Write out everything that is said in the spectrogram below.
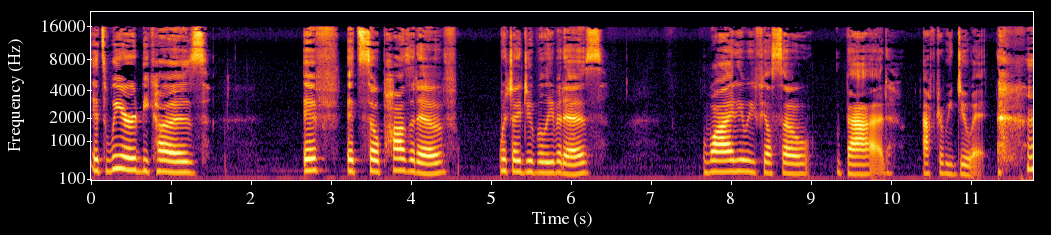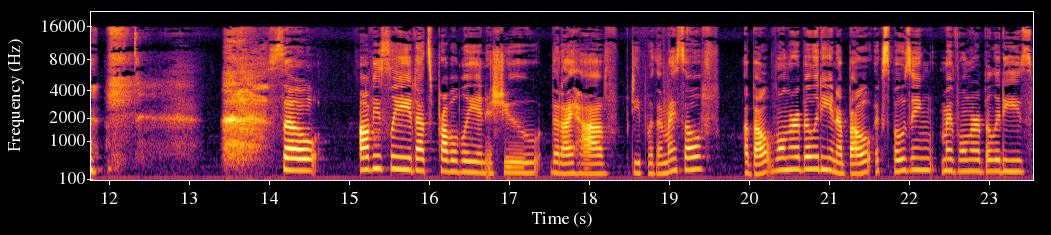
it's weird because if it's so positive, which I do believe it is, why do we feel so bad after we do it? so, obviously, that's probably an issue that I have deep within myself about vulnerability and about exposing my vulnerabilities.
